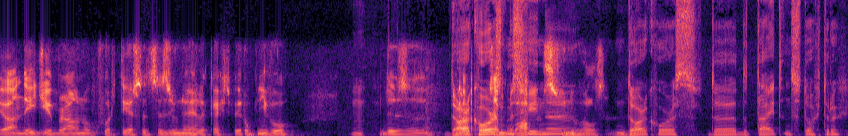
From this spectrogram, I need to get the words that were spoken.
Ja, en AJ Brown ook voor het eerste seizoen eigenlijk echt weer op niveau. Hm. Dus, uh, Dark ja, Horse misschien? Uh, uh, Dark Horse, de, de Titans toch terug?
